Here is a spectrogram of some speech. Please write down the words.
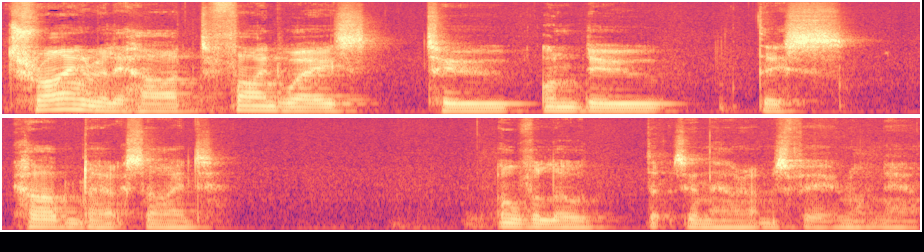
trying really hard to find ways to undo this carbon dioxide overload that's in our atmosphere right now.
